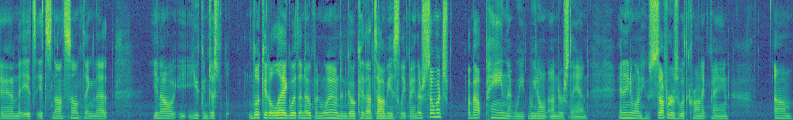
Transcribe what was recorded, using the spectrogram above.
and it's it's not something that you know you can just look at a leg with an open wound and go, okay, that's obviously pain. There's so much about pain that we, we don't understand and anyone who suffers with chronic pain, um,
